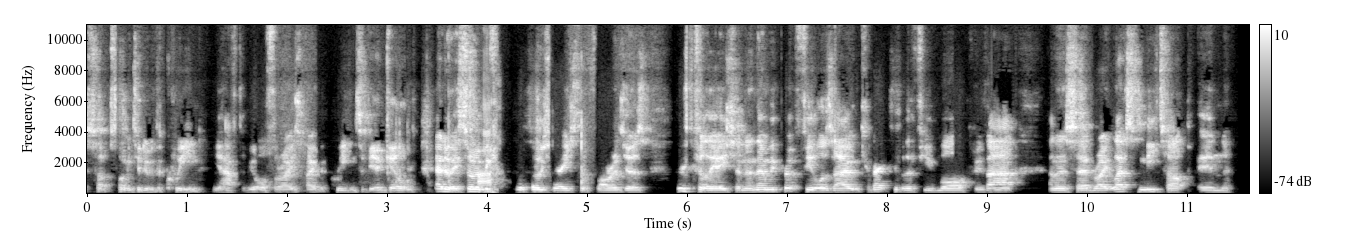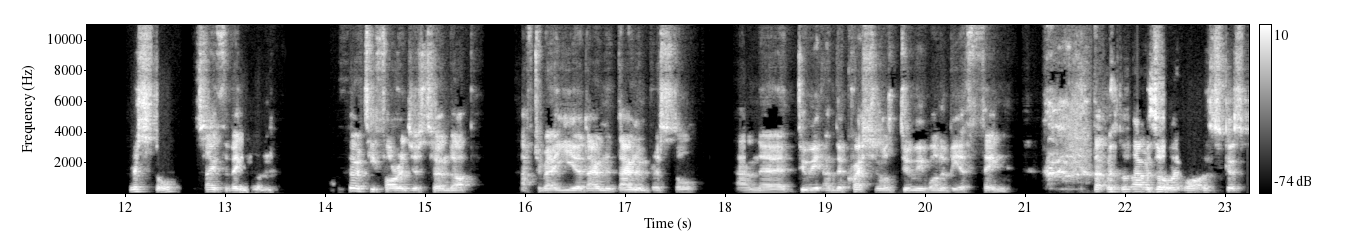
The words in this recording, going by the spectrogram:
something to do with the Queen. You have to be authorized by the Queen to be a guild. Anyway, so we ah. became the Association of Foragers, with affiliation, and then we put feelers out, connected with a few more through that, and then said, right, let's meet up in Bristol, south of England. Thirty foragers turned up after about a year down down in Bristol, and uh, do we? And the question was, do we want to be a thing? that was that was all it was, because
